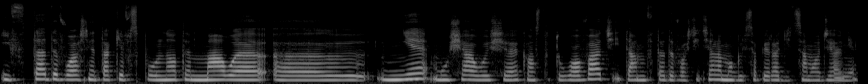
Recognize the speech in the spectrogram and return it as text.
I wtedy właśnie takie wspólnoty małe e, nie musiały się konstytuować, i tam wtedy właściciele mogli sobie radzić samodzielnie.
